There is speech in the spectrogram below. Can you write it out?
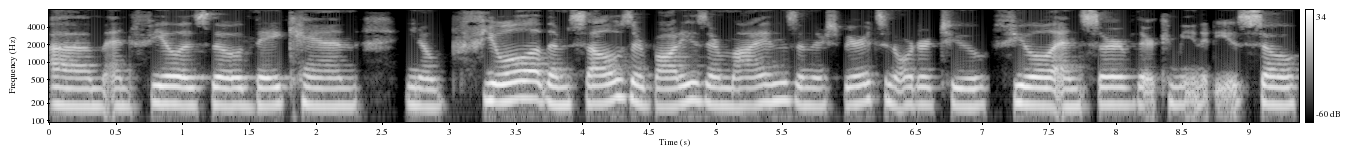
um, and feel as though they can you know fuel themselves their bodies their minds and their spirits in order to fuel and serve their communities. So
